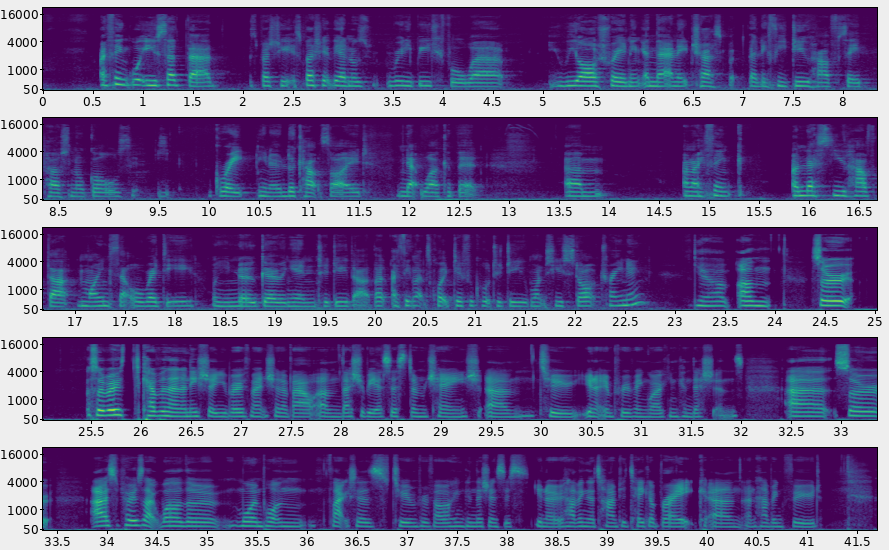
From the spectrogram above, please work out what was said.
i think what you said there especially especially at the end, was really beautiful. Where we are training in the NHS, but then if you do have, say, personal goals, great, you know, look outside, network a bit. Um, and I think unless you have that mindset already, or you know going in to do that, that I think that's quite difficult to do once you start training. Yeah. Um. So so both Kevin and Anisha, you both mentioned about um, there should be a system change um, to you know improving working conditions. Uh, so I suppose like one of the more important factors to improve our working conditions is you know having the time to take a break and, um, and having food,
